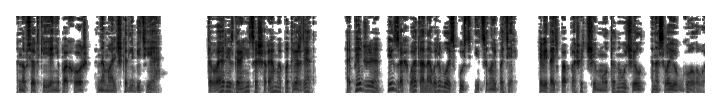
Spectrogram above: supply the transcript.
но все-таки я не похож на мальчика для битья. Твари с границы шрама подтвердят. Опять же, из захвата она вырвалась пусть и ценой потерь. Видать, папаша чему-то научил на свою голову.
